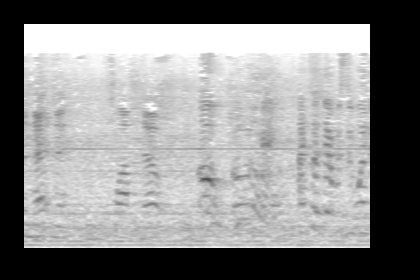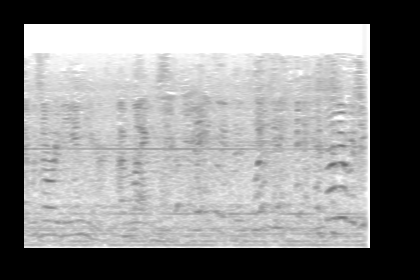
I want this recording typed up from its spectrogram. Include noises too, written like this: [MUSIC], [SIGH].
the net and it flopped out. Oh, oh, okay. I thought that was the one that was already in here. I'm like, [LAUGHS] I thought it was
